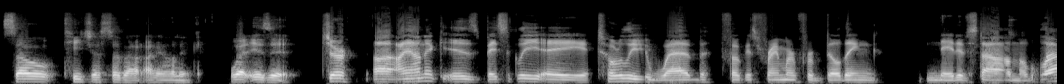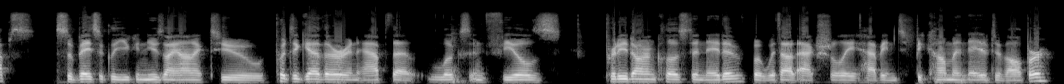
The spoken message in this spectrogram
So, teach us about Ionic. What is it? Sure. Uh, Ionic is basically a totally web focused framework for building native style mobile apps. So basically, you can use Ionic to put together an app that looks and feels pretty darn close to native, but without actually having to become a native developer.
